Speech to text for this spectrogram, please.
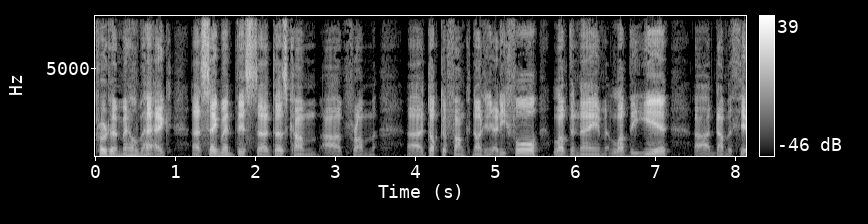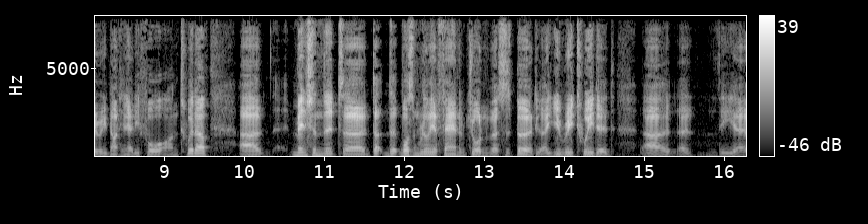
proto mailbag uh, segment. This uh, does come from Doctor Funk 1984. Love the name, love the year. Number Theory 1984 on Twitter mentioned that uh, d- wasn't really a fan of Jordan versus Bird. Uh, you retweeted uh, uh the uh,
